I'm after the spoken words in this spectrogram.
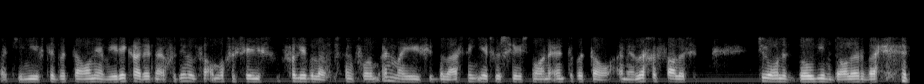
wat jy nie hoef te betaal nie. Amerika het dit nou gedoen, hulle het almal gesê volle belasting vorm in, maar jy hoef die belasting eers vir 6 maande in te betaal. In hulle geval is dit 200 biljoen dollar wat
